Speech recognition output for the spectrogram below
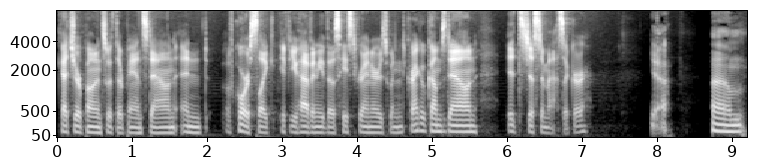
catch your opponents with their pants down. And of course, like if you have any of those haste granters, when Krenko comes down, it's just a massacre. Yeah. Um,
